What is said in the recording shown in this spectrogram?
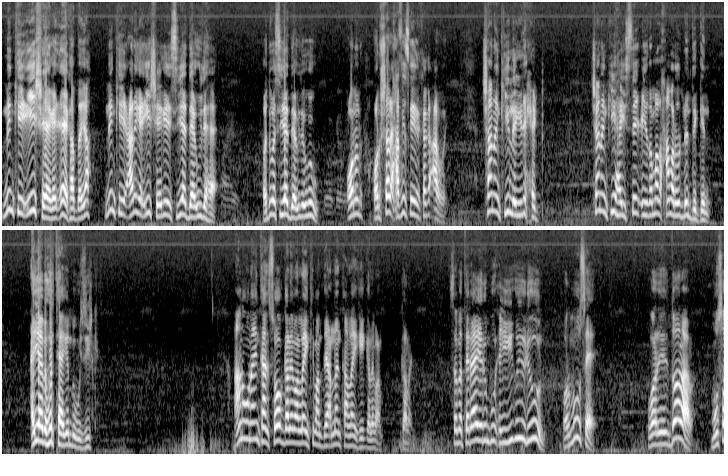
Ninkii ii sheegay eeg haddaya ninkii aniga ii sheegay siyaa daa'uud ahaa. Hadda waa siyaa daa'uud ogow? Oonan oon shalay xafiiskayga kaga cararay janankii la yidhi xidh. Janankii haystay ciidamada xamar oo dhan degan ayaaba hor taaganba wasiirka. Anuguna intaan soo galay baan laynkii baan deecna intaan laynkii galay baan galay. Samataraayanunbu wuxuu iigu yidhi uun war muuse war dolar muuse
